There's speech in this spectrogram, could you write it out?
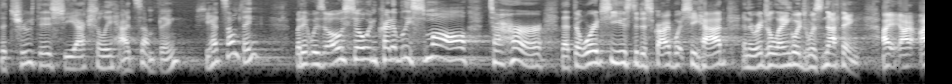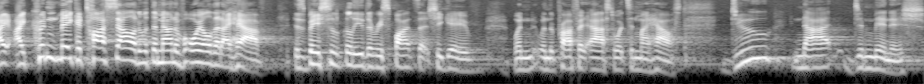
The truth is, she actually had something. She had something, but it was oh so incredibly small to her that the word she used to describe what she had in the original language was nothing. I, I, I couldn't make a tossed salad with the amount of oil that I have, is basically the response that she gave when, when the prophet asked, What's in my house? do not diminish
